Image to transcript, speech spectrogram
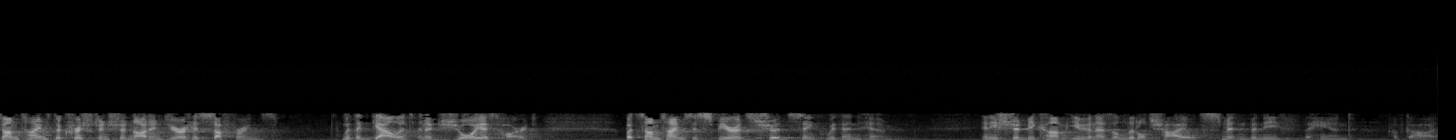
Sometimes the Christian should not endure his sufferings with a gallant and a joyous heart, but sometimes his spirits should sink within him, and he should become, even as a little child, smitten beneath the hand of God.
